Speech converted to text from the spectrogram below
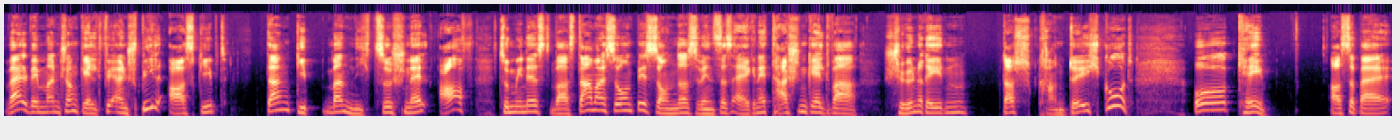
weil wenn man schon Geld für ein Spiel ausgibt, dann gibt man nicht so schnell auf. Zumindest war es damals so und besonders, wenn es das eigene Taschengeld war. Schönreden, das kannte ich gut. Okay. Außer bei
